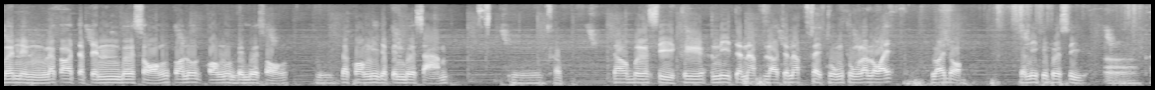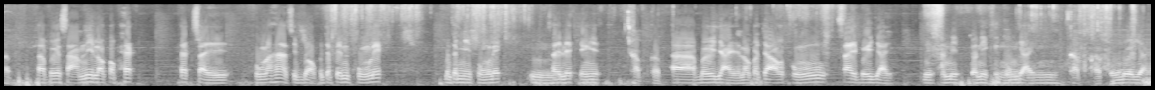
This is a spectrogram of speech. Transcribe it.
เบอร์หนึ่งแล้วก็จะเป็นเบอร์สองตัวนู้นกองนู้นเป็นเบอร์สองๆอืมแล้วกองนี้จะเป็นเบอร์สามอืมครับ แล้วเบอร์สี่คืออันนี้จะนับเราจะนับใส่ถุงถุงละร้อยร้อยดอกตัวนี้คือเบอร์สี่อ่าครับถ้าเบอร์สามนี่เราก็แพ็คแพ็คใส่ถุงละห้าสิบดอกมันจะเป็นถุงเล็ก มันจะมีถุงเล็กอืมไซส์เล็กอย่างนี้ครับครับ ถ้าเบอร์ใหญ่เราก็จะเอาถุงไส้เบอร์ใหญ่ นี่อันนี้ตัวนี้คือถุงใหญ่อืมครับครับถุงเบอร์ใหญ่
